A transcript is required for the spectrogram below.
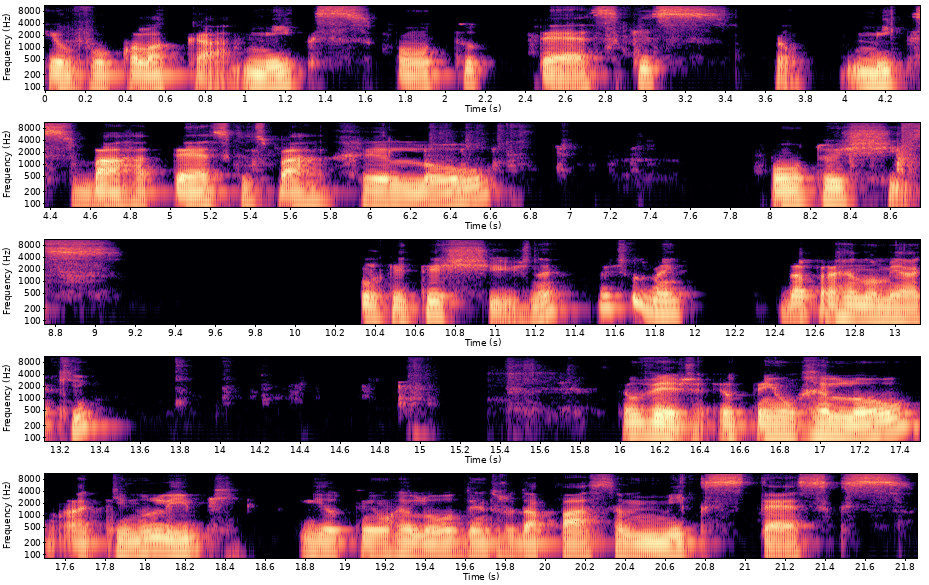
eu vou colocar mix.tasks, não, mix barra tasks barra hello.x. Coloquei tx, né? Mas tudo bem, dá para renomear aqui. Então veja, eu tenho o hello aqui no lib, e eu tenho o hello dentro da pasta mix tasks.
